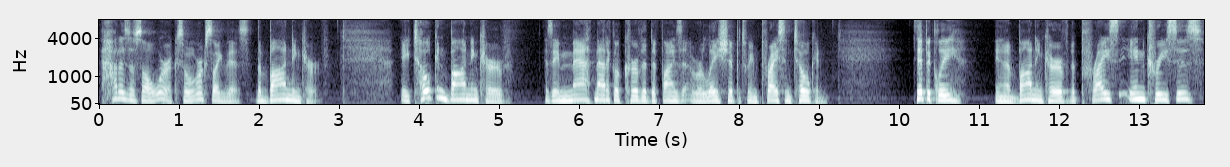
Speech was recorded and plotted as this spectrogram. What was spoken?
how does this all work? So it works like this the bonding curve. A token bonding curve is a mathematical curve that defines a relationship between price and token. Typically, in a bonding curve, the price increases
